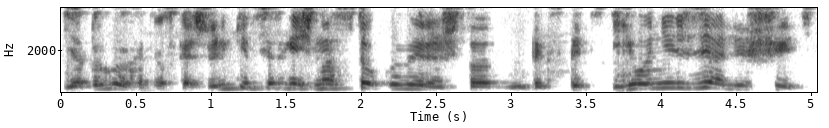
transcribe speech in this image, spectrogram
я другое хотел сказать, что Никита Сергеевич настолько уверен, что, так сказать, его нельзя лишить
